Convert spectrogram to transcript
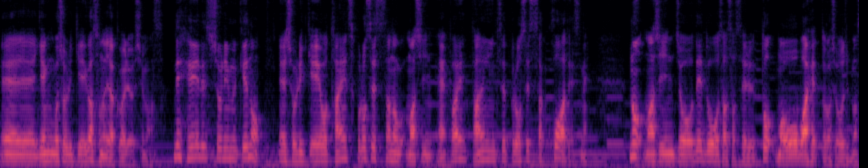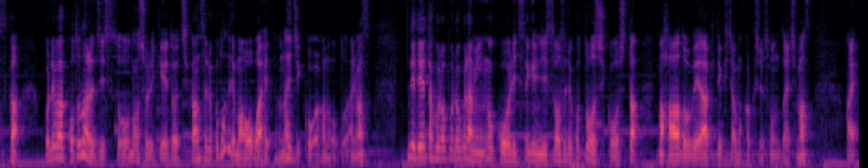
えー、言語処理系がその役割をします。で、並列処理向けの、え処理系を単一プロセッサのマシン、え、単一プロセッサコアですね。のマシン上で動作させると、まあ、オーバーヘッドが生じますが、これは異なる実装の処理系統を置換することで、まあ、オーバーヘッドのない実行が可能となります。で、データフロープログラミングを効率的に実装することを志向した、まあ、ハードウェアアーキテクチャも各種存在します。はい。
